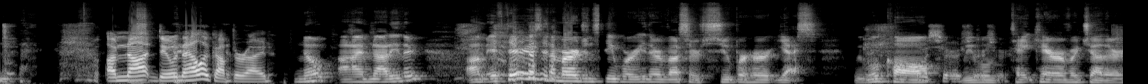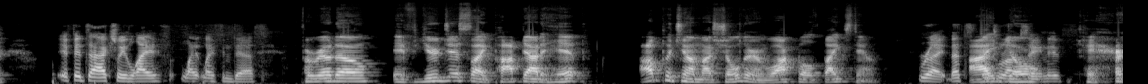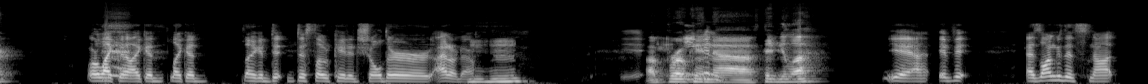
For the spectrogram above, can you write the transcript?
I'm not doing the helicopter ride. Nope, I'm not either. Um, if there is an emergency where either of us are super hurt, yes, we will call. Oh, sure, we sure, will sure. take care of each other. If it's actually life, life, life and death. For real though, if you're just like popped out a hip, I'll put you on my shoulder and walk both bikes down. Right. That's I that's what I'm saying. If Care. or like a like a like a like a di- dislocated shoulder or I don't know. hmm A broken Even- uh, fibula. Yeah, if it as long as it's not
